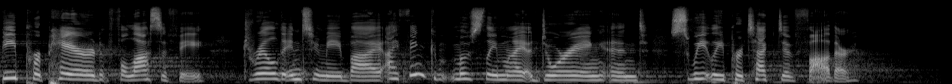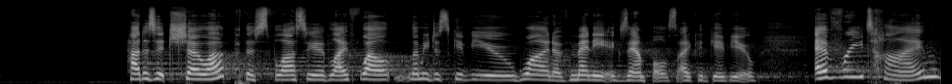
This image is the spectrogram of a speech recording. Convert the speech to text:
be prepared philosophy drilled into me by, I think, mostly my adoring and sweetly protective father. How does it show up, this philosophy of life? Well, let me just give you one of many examples I could give you. Every time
